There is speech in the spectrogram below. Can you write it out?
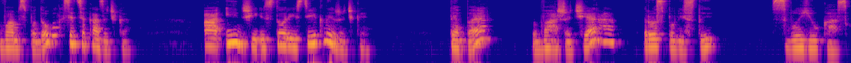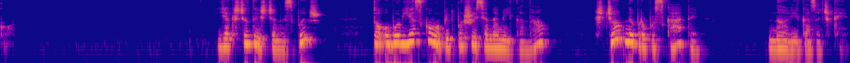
Вам сподобалася ця казочка? А інші історії з цієї книжечки? Тепер ваша черга розповісти свою казку. Якщо ти ще не спиш, то обов'язково підпишися на мій канал, щоб не пропускати нові казочки.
